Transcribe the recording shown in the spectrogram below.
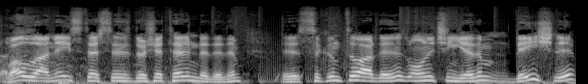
vay. Vallahi ne isterseniz döşetelim de dedim. E, sıkıntı var dediniz onun için geldim. Değişli.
